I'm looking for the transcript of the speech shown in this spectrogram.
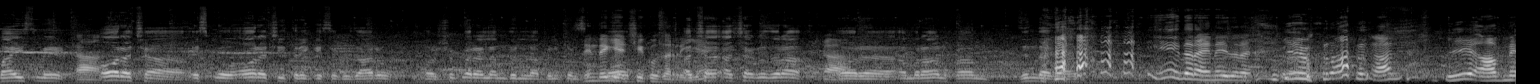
22 में हाँ। और अच्छा इसको और अच्छी तरीके से गुजारूं और शुक्र अल्हम्दुलिल्लाह बिल्कुल ज़िंदगी अच्छी गुजर रही अच्छा, है। अच्छा अच्छा गुजरा हाँ। और इमरान खान जिंदाबाद ये इधर है ना इधर है ये इमरान खान ये आपने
